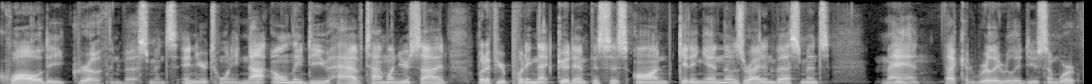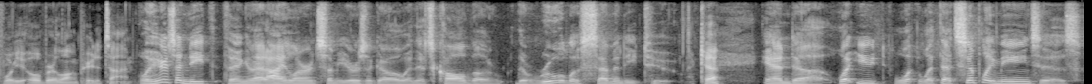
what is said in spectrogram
quality growth investments in your 20, not only do you have time on your side, but if you're putting that good emphasis on getting in those right investments, man, that could really, really do some work for you over a long period of time. Well, here's a neat thing that I learned some years ago, and it's called the the rule of 72. Okay. And uh, what you what what that simply means is,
